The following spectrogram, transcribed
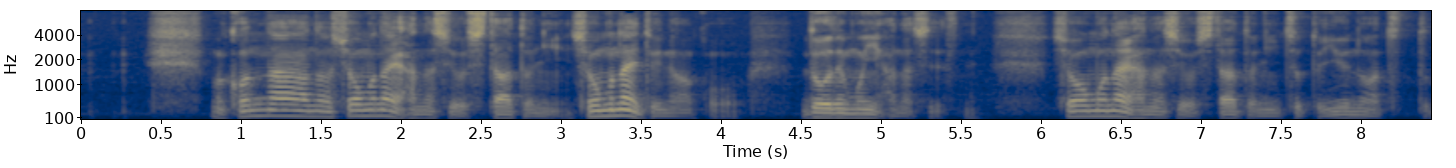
こんなあのしょうもない話をした後にしょうもないというのはこうどうでもいい話ですねしょうもない話をした後にちょっと言うのはちょっと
